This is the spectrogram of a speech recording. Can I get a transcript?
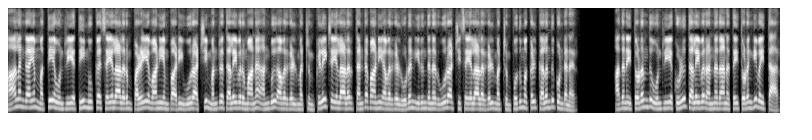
ஆலங்காயம் மத்திய ஒன்றிய திமுக செயலாளரும் பழைய வாணியம்பாடி ஊராட்சி மன்ற தலைவருமான அன்பு அவர்கள் மற்றும் கிளைச் செயலாளர் தண்டபாணி அவர்கள் உடன் இருந்தனர் ஊராட்சி செயலாளர்கள் மற்றும் பொதுமக்கள் கலந்து கொண்டனர். அதனைத் தொடர்ந்து ஒன்றிய குழு தலைவர் அன்னதானத்தை தொடங்கி வைத்தார்.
